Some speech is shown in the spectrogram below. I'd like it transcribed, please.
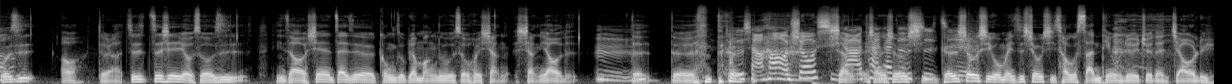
我是。哦，对啊，这这些有时候是你知道，现在在这个工作比较忙碌的时候会想想要的，嗯的的，就是想好好休息啊，看看休息。可是休息，我每次休息超过三天，我就会觉得很焦虑，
